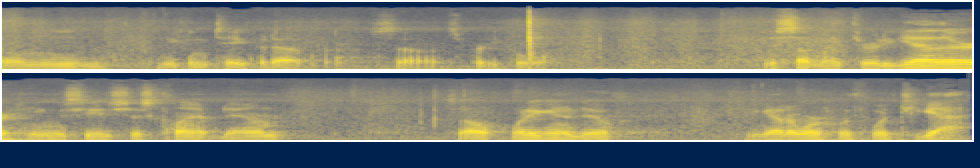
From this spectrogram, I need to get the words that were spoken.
and you, you can tape it up. So it's pretty cool. Just something I threw together. You can see it's just clamped down. So what are you gonna do? You got to work with what you got.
